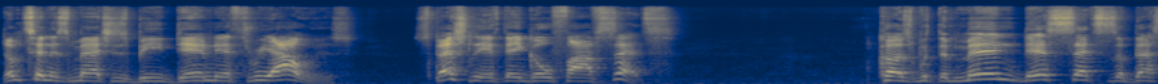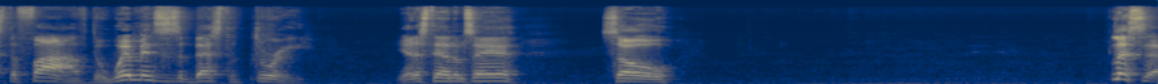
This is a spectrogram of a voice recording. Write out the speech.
them tennis matches be damn near three hours, especially if they go five sets. Because with the men, their sets is a best of five. The women's is a best of three. You understand what I'm saying? So, listen.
